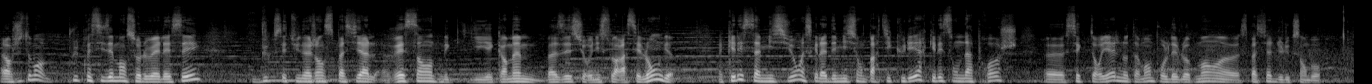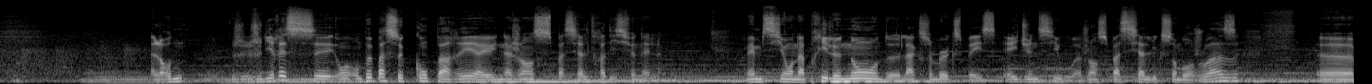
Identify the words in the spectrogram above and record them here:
Alors justement, plus précisément sur le LSC, vu que c'est une agence spatiale récente, mais qui est quand même basée sur une histoire assez longue, euh, quelle est sa mission? Est-ce qu'elle a des missions particulières? Quelle est son approche euh, sectorielle, notamment pour le développement euh, spatial du Luxembourg? Alors, je, je dirais, on ne peut pas se comparer à une agence spatiale traditionnelle. Même si on a pris le nom de Luxembourg Space Agency ou agence spatiale luxembourgeoise, euh,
